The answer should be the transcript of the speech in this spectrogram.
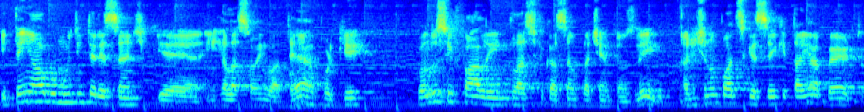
E tem algo muito interessante é em relação à Inglaterra, porque quando se fala em classificação para a Champions League, a gente não pode esquecer que está em aberto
